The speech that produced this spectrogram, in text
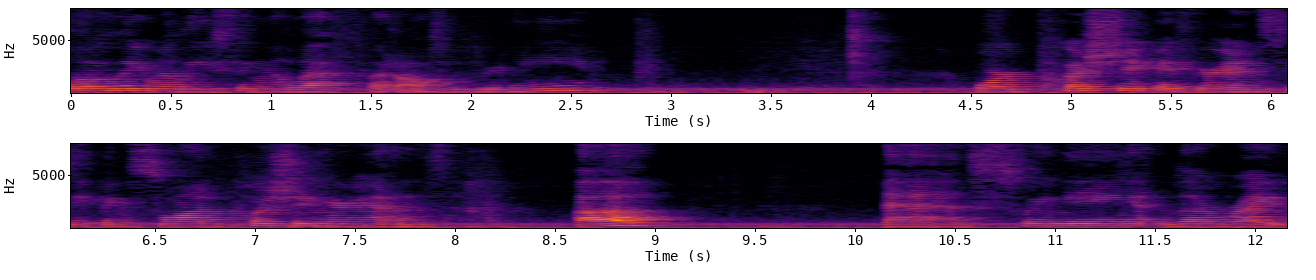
Slowly releasing the left foot off of your knee. Or pushing, if you're in sleeping swan, pushing your hands up and swinging the right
